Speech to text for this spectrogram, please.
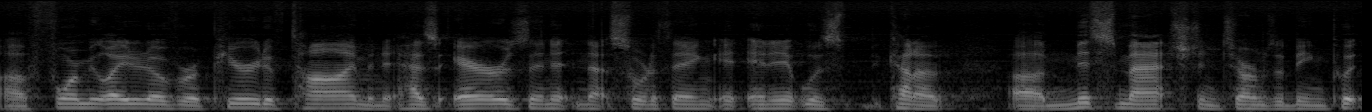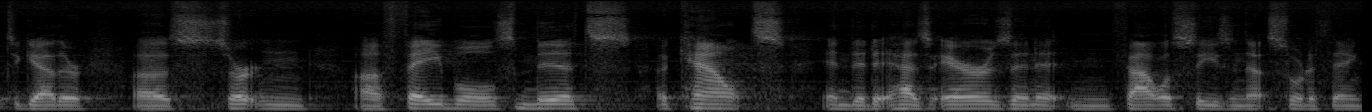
uh, formulated over a period of time and it has errors in it and that sort of thing, and it was kind of uh, mismatched in terms of being put together, uh, certain uh, fables, myths, accounts, and that it has errors in it and fallacies and that sort of thing.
